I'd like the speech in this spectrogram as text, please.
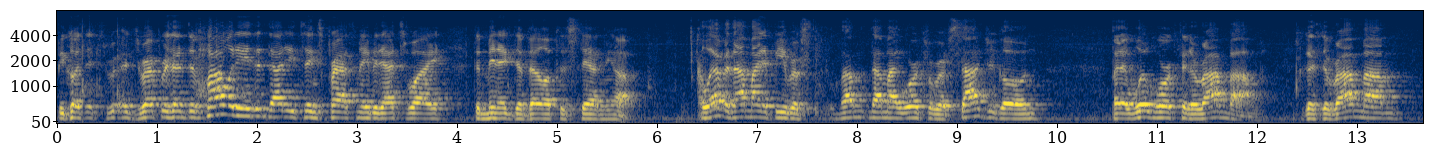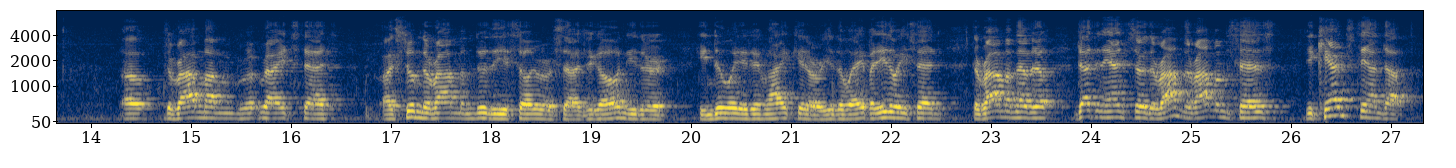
because it's, it's representative quality, that, that he thinks perhaps maybe that's why the minig developed as standing up. However, that might be that might work for Rav Saadia but it wouldn't work for the Rambam because the Rambam uh, the Rambam writes that I assume the Rambam knew the Yisod of Saadia either he knew it, he didn't like it, or either way. But either way, he said the Rambam never doesn't answer the Rambam. The Rambam says you can't stand up.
